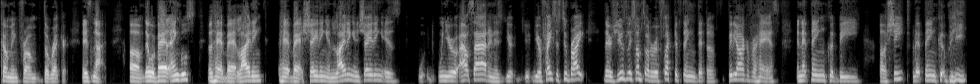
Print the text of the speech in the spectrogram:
coming from the record. It's not. Um, there were bad angles. It had bad lighting had bad shading and lighting and shading is when you're outside and is your your face is too bright there's usually some sort of reflective thing that the videographer has, and that thing could be a sheet, that thing could be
